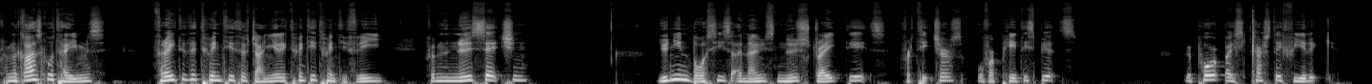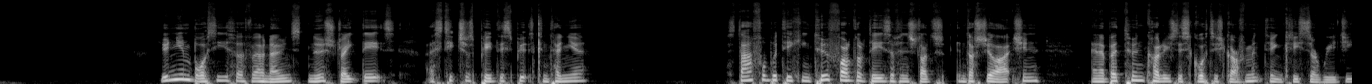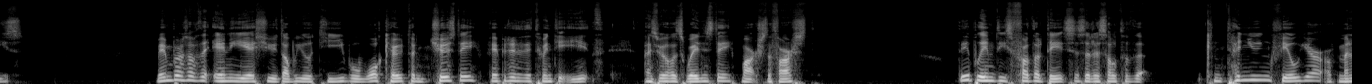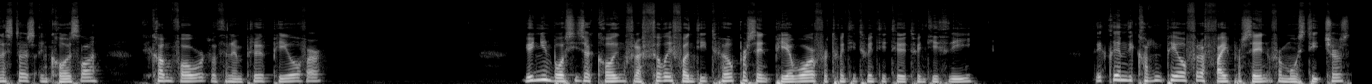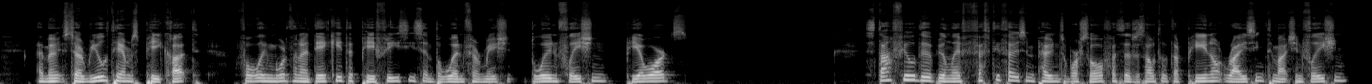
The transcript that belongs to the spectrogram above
From the Glasgow Times, Friday the 20th of January 2023, from the news section, Union bosses announced new strike dates for teachers over pay disputes. Report by Kirsty Feerick. Union bosses have announced new strike dates as teachers' pay disputes continue. Staff will be taking two further days of industrial action in a bid to encourage the Scottish Government to increase their wages. Members of the NASUWT will walk out on Tuesday, February the 28th, as well as Wednesday, March the 1st. They blame these further dates as a result of the continuing failure of ministers in COSLA to come forward with an improved pay offer. Union bosses are calling for a fully funded 12% pay award for 2022 23. They claim the current pay offer of 5% for most teachers amounts to a real terms pay cut following more than a decade of pay freezes and below, below inflation pay awards. Staff feel they have been left £50,000 worse off as a result of their pay not rising to match inflation.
